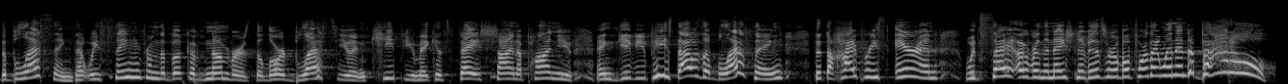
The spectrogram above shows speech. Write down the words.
The blessing that we sing from the book of Numbers, the Lord bless you and keep you, make his face shine upon you and give you peace. That was a blessing that the high priest Aaron would say over the nation of Israel before they went into battle.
